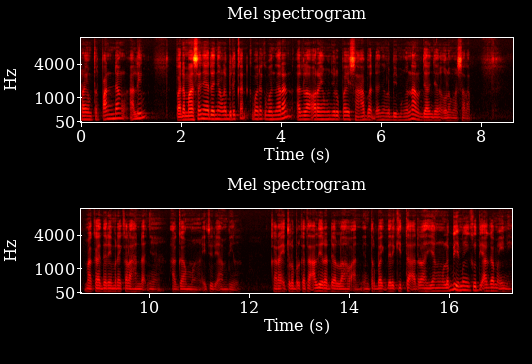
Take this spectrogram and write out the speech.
orang yang terpandang alim pada masanya dan yang lebih dekat kepada kebenaran adalah orang yang menyerupai sahabat dan yang lebih mengenal jalan-jalan ulama salaf. Maka dari mereka lah hendaknya agama itu diambil. Karena itulah berkata Ali radhiyallahu an, yang terbaik dari kita adalah yang lebih mengikuti agama ini.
